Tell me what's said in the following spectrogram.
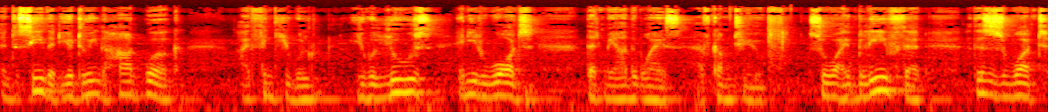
and to see that you're doing the hard work, I think you will you will lose any rewards that may otherwise have come to you. So I believe that this is what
